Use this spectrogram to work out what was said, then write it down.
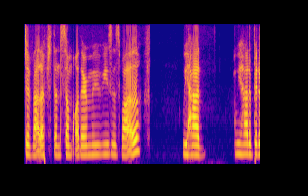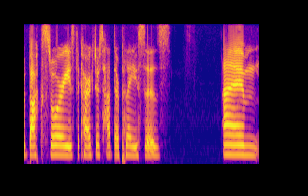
developed than some other movies as well. We had we had a bit of backstories. The characters had their places. Um,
